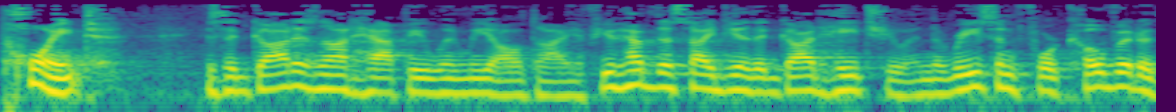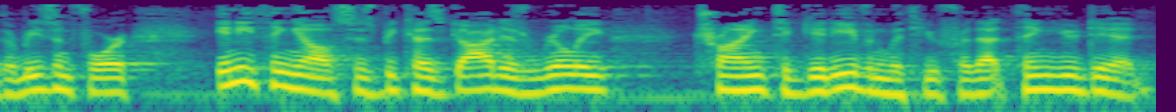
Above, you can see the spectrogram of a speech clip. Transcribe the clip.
point is that God is not happy when we all die. If you have this idea that God hates you and the reason for COVID or the reason for anything else is because God is really trying to get even with you for that thing you did,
